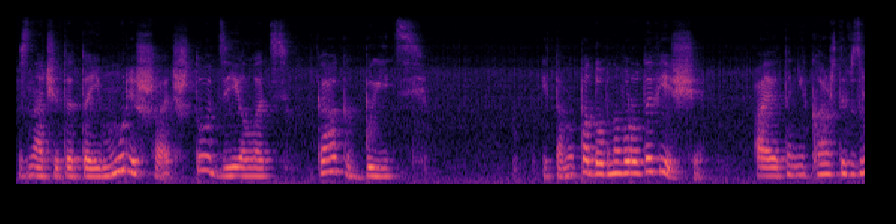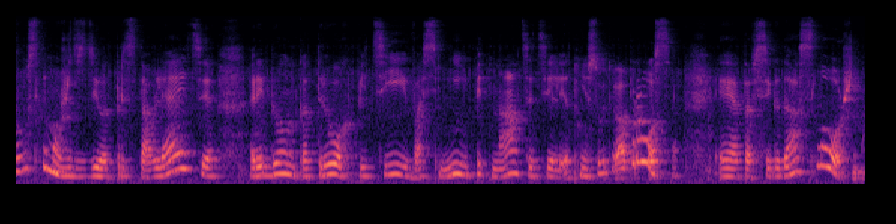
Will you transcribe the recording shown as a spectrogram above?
Значит, это ему решать, что делать, как быть и тому подобного рода вещи – а это не каждый взрослый может сделать. Представляете, ребенка 3, 5, 8, 15 лет, не суть вопроса. Это всегда сложно.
